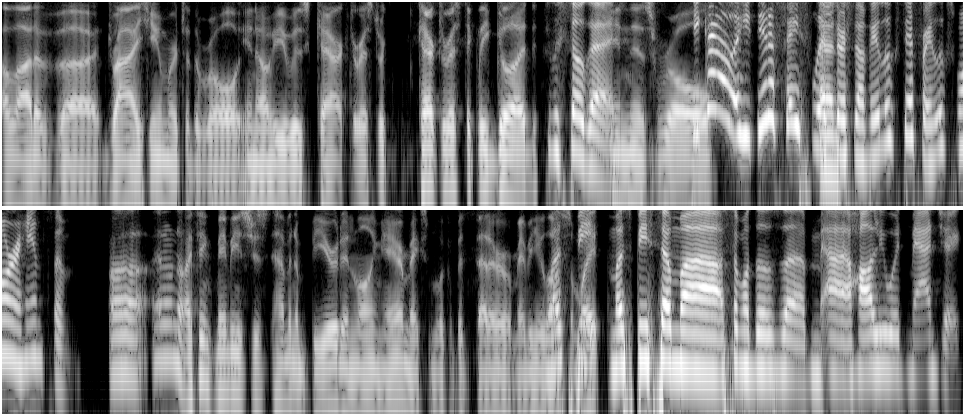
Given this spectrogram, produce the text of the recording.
a lot of uh, dry humor to the role. You know, he was characteristic characteristically good He was so good. in this role. He kind of he did a facelift And- or something. He looks different. He looks more handsome. Uh, I don't know. I think maybe it's just having a beard and long hair makes him look a bit better, or maybe he lost Must some be weight. must be some uh some of those uh, uh Hollywood magic.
